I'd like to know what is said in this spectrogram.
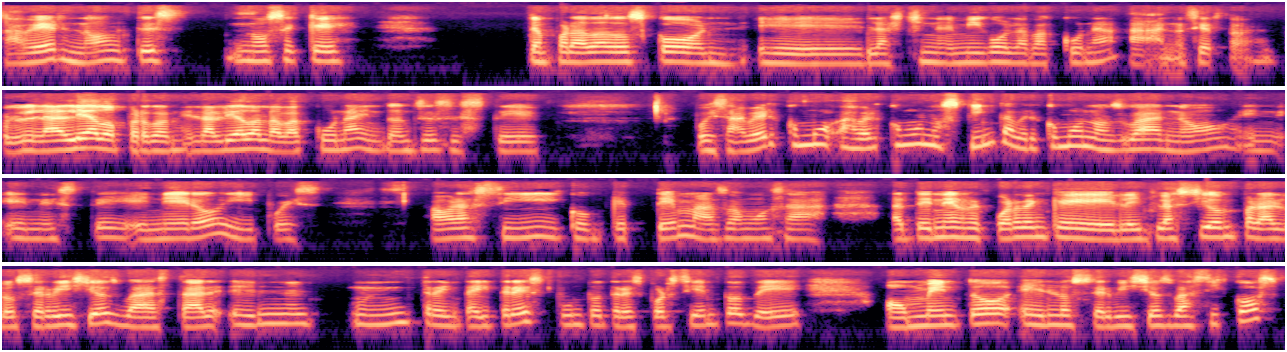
a ver, ¿no? Entonces, no sé qué, temporada 2 con eh, el archienemigo, la vacuna, ah, no es cierto, el aliado, perdón, el aliado a la vacuna, entonces, este pues a ver cómo, a ver cómo nos pinta, a ver cómo nos va, ¿no? En, este enero y pues ahora sí, con qué temas vamos a, tener. Recuerden que la inflación para los servicios va a estar en un 33.3% de aumento en los servicios básicos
